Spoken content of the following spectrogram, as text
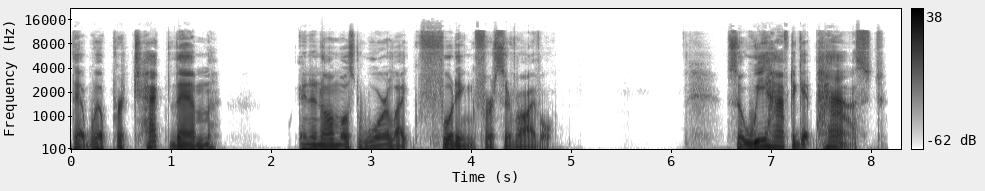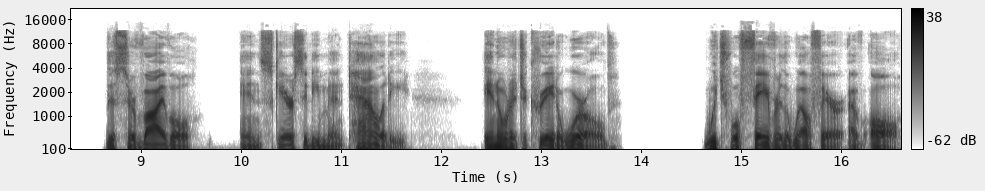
that will protect them in an almost warlike footing for survival. So we have to get past the survival and scarcity mentality in order to create a world which will favor the welfare of all.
